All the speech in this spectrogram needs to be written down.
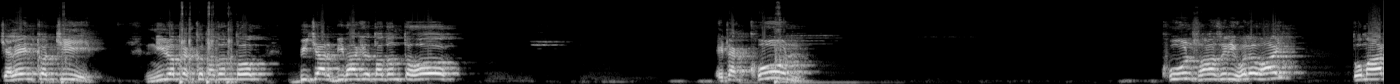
চ্যালেঞ্জ করছি। নিরপেক্ষ তদন্ত হোক, বিচার বিভাগীয় তদন্ত হোক। এটা খুন। খুন সরাসরি হলে ভাই তোমার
